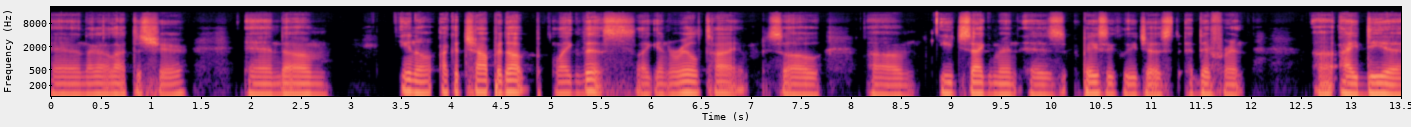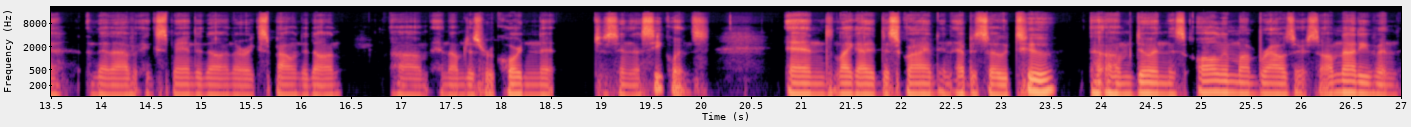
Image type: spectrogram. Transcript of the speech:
and I got a lot to share. And, um, you know, I could chop it up like this, like in real time. So um, each segment is basically just a different uh, idea that I've expanded on or expounded on, um, and I'm just recording it just in a sequence. And like I described in episode two, I'm doing this all in my browser, so I'm not even,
